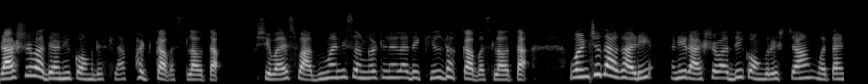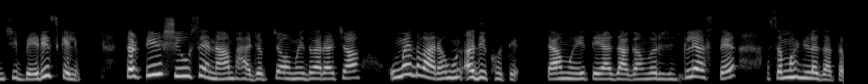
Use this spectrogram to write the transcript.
राष्ट्रवादी आणि काँग्रेसला फटका बसला होता. शिवाय स्वाभिमानी संघटनेला देखील धक्का बसला होता. वंचित आघाडी आणि राष्ट्रवादी काँग्रेसच्या मतांची बेरीज केली तर ती शिवसेना भाजपच्या उमेदवाराच्या उमेदवाराहून अधिक होते. त्यामुळे ते या जागांवर जिंकले असते असं म्हणलं जातं.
